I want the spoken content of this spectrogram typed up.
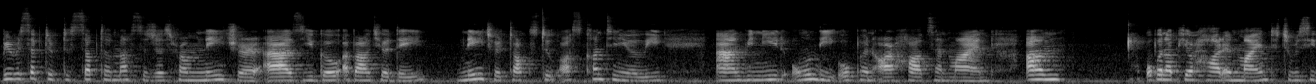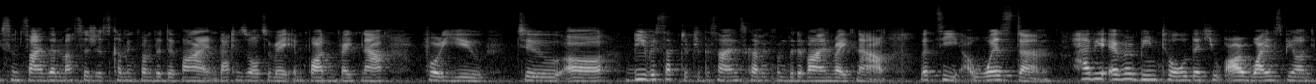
Be receptive to subtle messages from nature as you go about your day. Nature talks to us continually and we need only open our hearts and mind. Um, open up your heart and mind to receive some signs and messages coming from the divine. That is also very important right now for you to uh, be receptive to the signs coming from the divine right now. Let's see, wisdom. Have you ever been told that you are wise beyond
